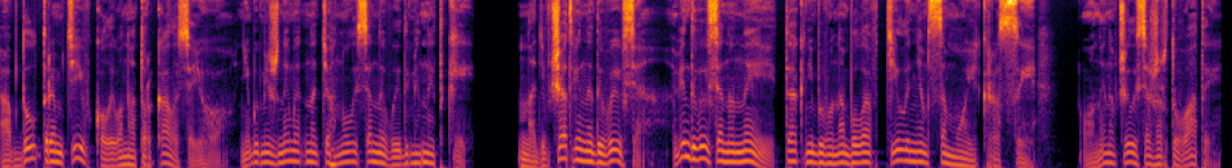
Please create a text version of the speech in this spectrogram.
Абдул тремтів, коли вона торкалася його, ніби між ними натягнулися невидимі нитки. На дівчат він не дивився, він дивився на неї, так ніби вона була втіленням самої краси. Вони навчилися жартувати,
